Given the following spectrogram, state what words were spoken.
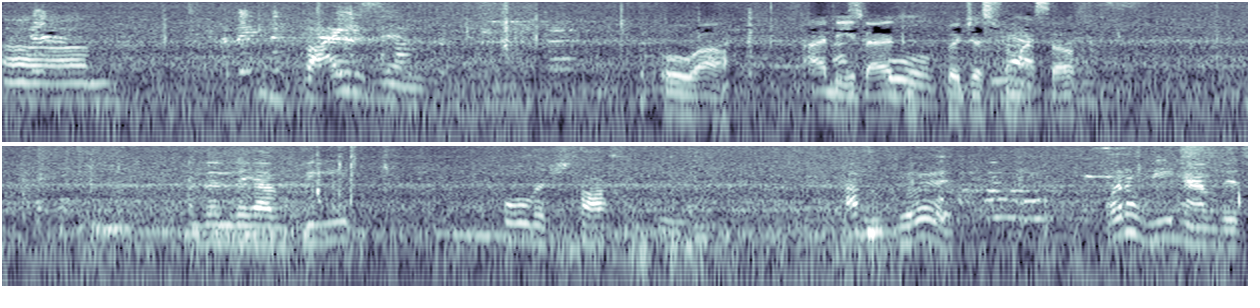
Um, bison. Oh wow, I'd eat That's that, cool. but just for Yeah. myself. And then they have beef, Polish sausages. That's good. Why don't we have this?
